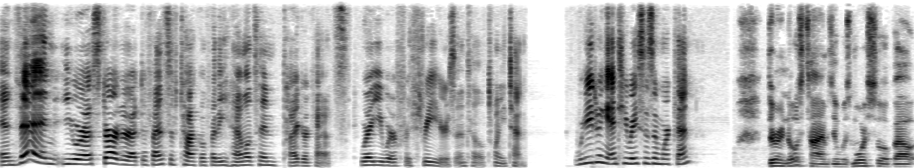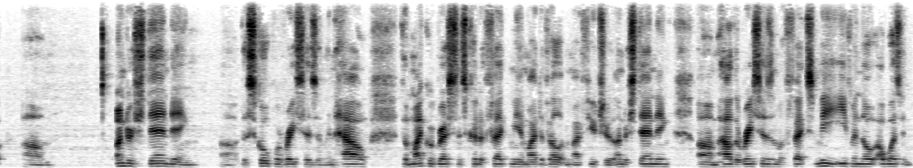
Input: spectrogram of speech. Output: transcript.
and then you were a starter at defensive tackle for the Hamilton Tiger Cats, where you were for three years until 2010. Were you doing anti racism work then? During those times, it was more so about um, understanding uh, the scope of racism and how the microaggressions could affect me in my development, my future. Understanding um, how the racism affects me, even though I wasn't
